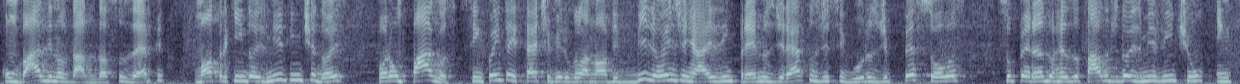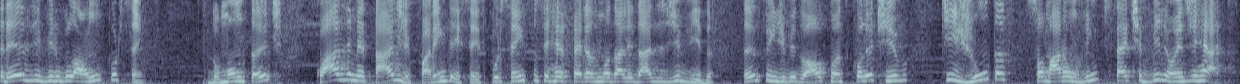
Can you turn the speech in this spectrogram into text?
com base nos dados da SUSEP, mostra que em 2022 foram pagos 57,9 bilhões de reais em prêmios diretos de seguros de pessoas, superando o resultado de 2021 em 13,1%. Do montante, Quase metade, 46%, se refere às modalidades de vida, tanto individual quanto coletivo, que juntas somaram 27 bilhões de reais,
